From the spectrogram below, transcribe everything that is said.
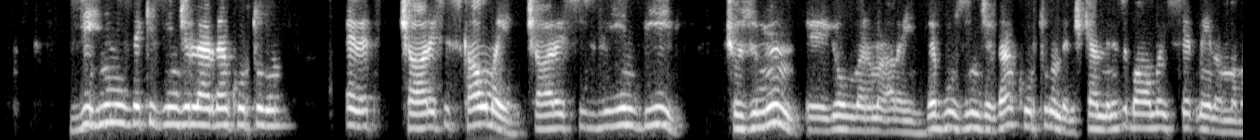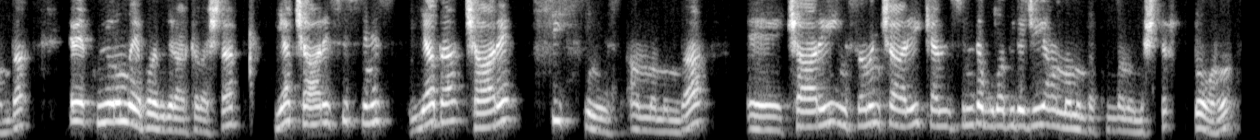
Zihninizdeki zincirlerden kurtulun. Evet, çaresiz kalmayın. Çaresizliğin değil, çözümün e, yollarını arayın ve bu zincirden kurtulun demiş. Kendinizi bağlı hissetmeyin anlamında. Evet, bu yorum da yapılabilir arkadaşlar. Ya çaresizsiniz ya da çaresizsiniz anlamında. E, çareyi insanın çareyi kendisinde bulabileceği anlamında kullanılmıştır. Doğru.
